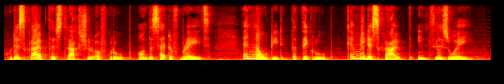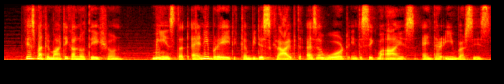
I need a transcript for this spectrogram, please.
who described the structure of group on the set of braids and noted that the group can be described in this way. This mathematical notation means that any braid can be described as a word in the sigma i's and their inverses.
